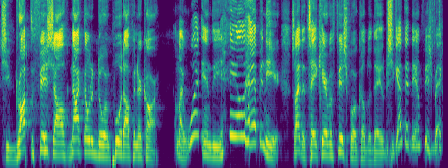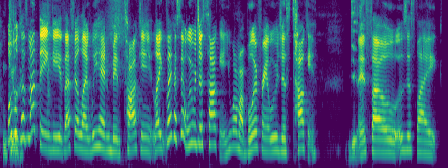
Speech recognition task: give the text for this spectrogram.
She dropped the fish off, knocked on the door, and pulled off in her car. I'm like, what in the hell happened here? So I had to take care of a fish for a couple of days, but she got that damn fish back and Well, killed it. because my thing is, I feel like we hadn't been talking. Like, like I said, we were just talking. You were my boyfriend. We were just talking, Yeah. and so it was just like,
